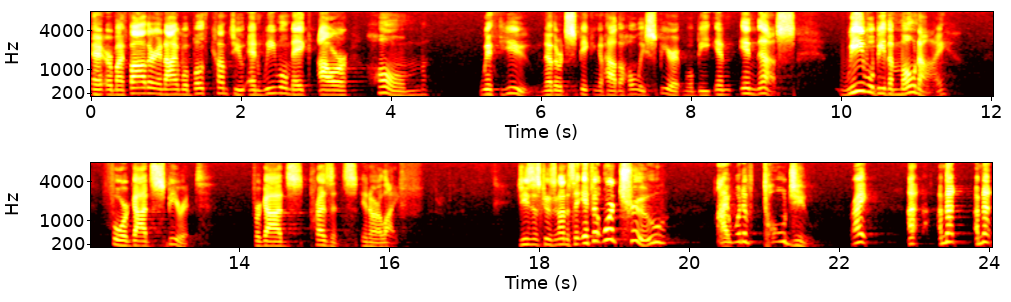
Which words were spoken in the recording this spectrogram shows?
eh, or my Father and I will both come to you, and we will make our home with you. In other words, speaking of how the Holy Spirit will be in, in us. We will be the moni for God's Spirit, for God's presence in our life. Jesus goes on to say, if it weren't true, I would have told you, right? I, am not, I'm not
